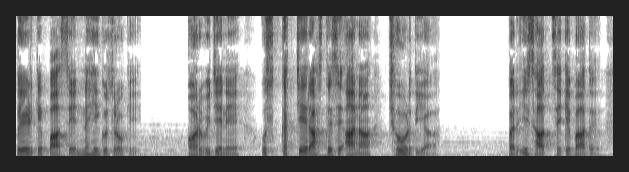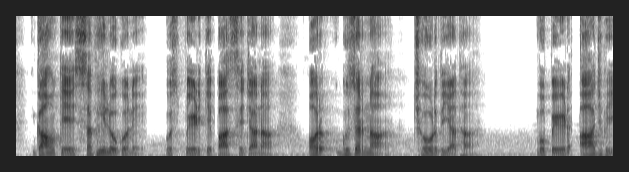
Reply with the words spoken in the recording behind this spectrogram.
पेड़ के पास से नहीं गुजरोगे। और विजय ने उस कच्चे रास्ते से आना छोड़ दिया। पर इस हादसे के बाद गाँव के सभी लोगों ने उस पेड़ के पास से जाना और गुजरना छोड़ दिया था। वो पेड़ आज भी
